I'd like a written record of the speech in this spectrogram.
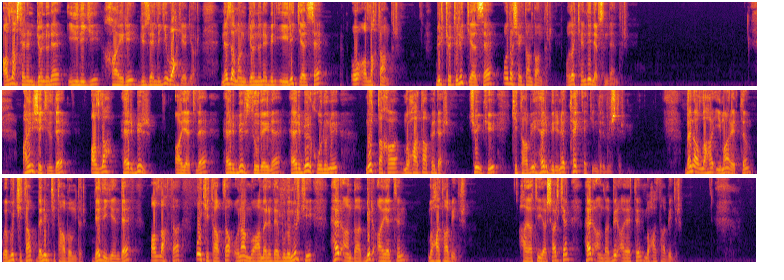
Allah senin gönlüne iyiliği, hayri, güzelliği vahyediyor. Ne zaman gönlüne bir iyilik gelse o Allah'tandır. Bir kötülük gelse o da şeytandandır. O da kendi nefsindendir. Aynı şekilde Allah her bir ayetle, her bir sureyle, her bir kulunu mutlaka muhatap eder. Çünkü kitabı her birine tek tek indirmiştir. Ben Allah'a iman ettim ve bu kitap benim kitabımdır dediğinde Allah da o kitapla ona muamelede bulunur ki her anda bir ayetin muhatabidir. Hayatı yaşarken her anda bir ayetin muhatabidir.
